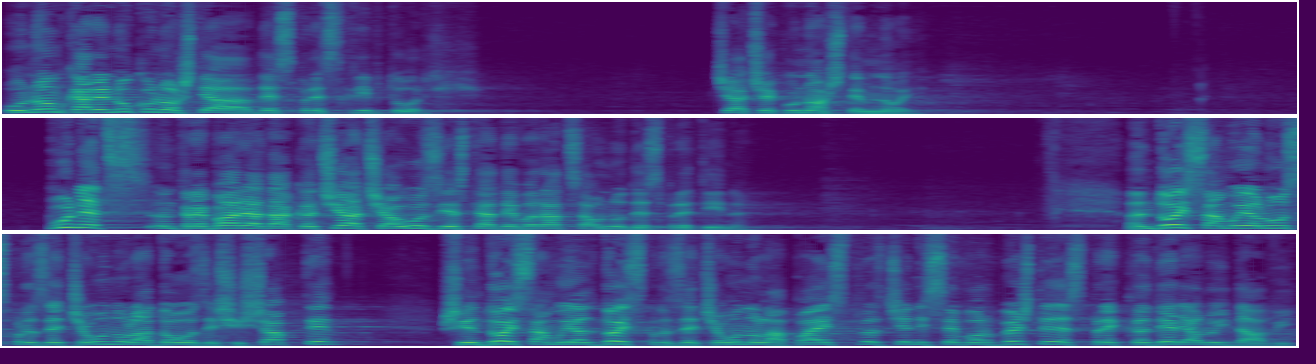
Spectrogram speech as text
un om care nu cunoștea despre Scripturi, ceea ce cunoaștem noi. Puneți întrebarea dacă ceea ce auzi este adevărat sau nu despre tine. În 2 Samuel 11, 1 la 27 și în 2 Samuel 12, 1 la 14, ni se vorbește despre căderea lui David.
